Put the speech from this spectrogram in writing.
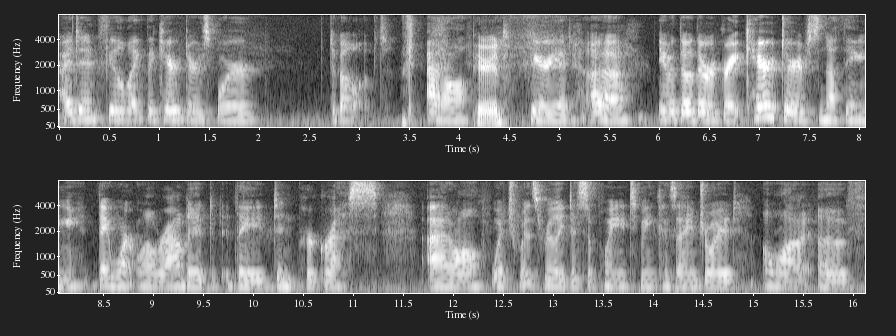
I didn't feel like the characters were developed at all Period. period uh, even though there were great characters nothing they weren't well rounded they didn't progress at all which was really disappointing to me because i enjoyed a lot of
